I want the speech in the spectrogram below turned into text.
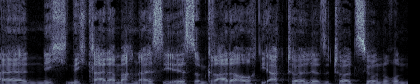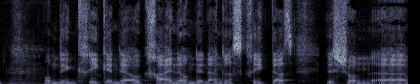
äh, nicht, nicht kleiner machen, als sie ist. Und gerade auch die aktuelle Situation rund mhm. um den Krieg in der Ukraine, um den Angriffskrieg, das ist schon äh,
